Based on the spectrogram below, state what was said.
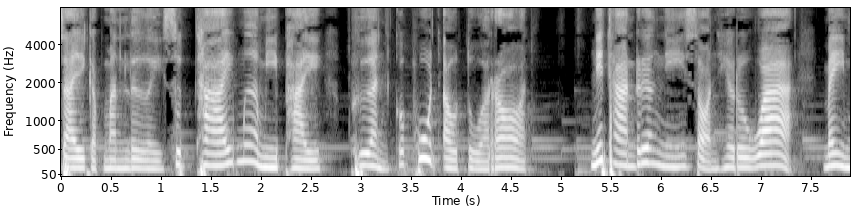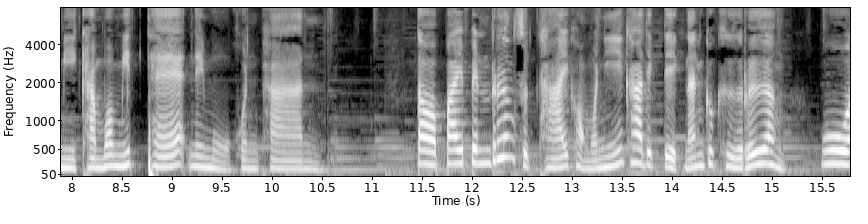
ใจกับมันเลย สุดท้ายเมื่อมีภัย เพื่อนก็พูดเอาตัวรอด นิทานเรื่องนี้สอนให้รู้ว่า ไม่มีคำว่ามิตรแท้ในหมู่คนพาลต่อไปเป็นเรื่องสุดท้ายของวันนี้ค่ะเด็กๆ นั่นก็คือเรื่องวัว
